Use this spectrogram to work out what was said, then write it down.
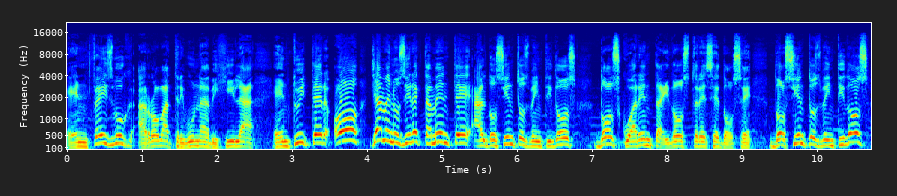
en Facebook, arroba Tribuna Vigila, en Twitter o llámenos directamente al 222 242 1312. 222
